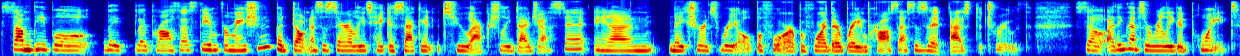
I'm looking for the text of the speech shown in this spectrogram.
some people they they process the information but don't necessarily take a second to actually digest it and make sure it's real before before their brain processes it as the truth. So I think that's a really good point.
